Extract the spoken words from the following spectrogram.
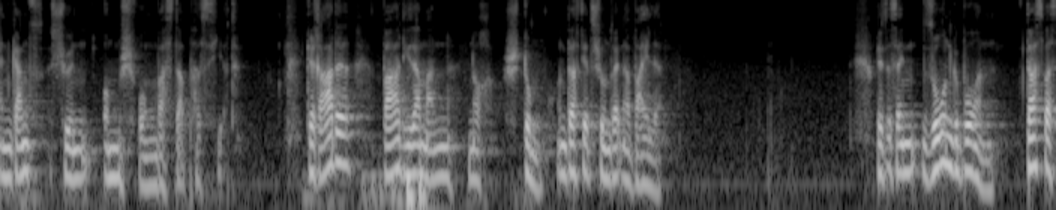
einen ganz schönen Umschwung, was da passiert. Gerade war dieser Mann noch stumm und das jetzt schon seit einer Weile. Und jetzt ist sein Sohn geboren. Das, was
